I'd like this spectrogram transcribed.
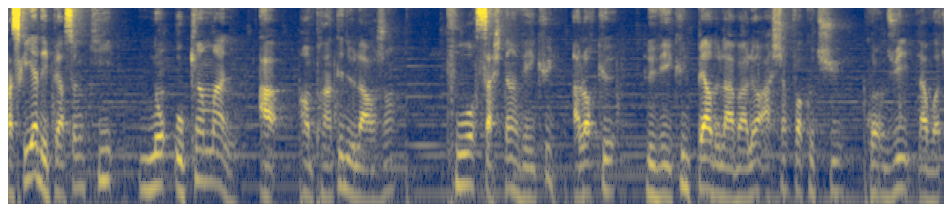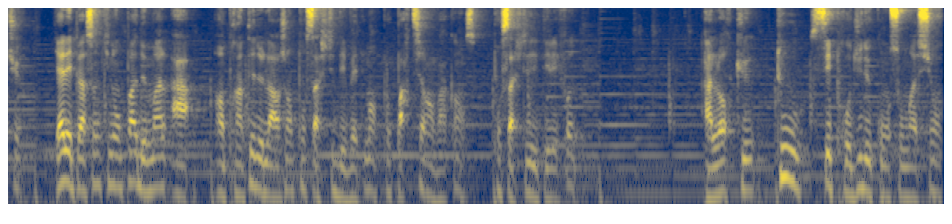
Parce qu'il y a des personnes qui n'ont aucun mal à emprunter de l'argent pour s'acheter un véhicule, alors que le véhicule perd de la valeur à chaque fois que tu conduis la voiture. Il y a des personnes qui n'ont pas de mal à emprunter de l'argent pour s'acheter des vêtements, pour partir en vacances, pour s'acheter des téléphones. alors que tous ces produits de consommation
